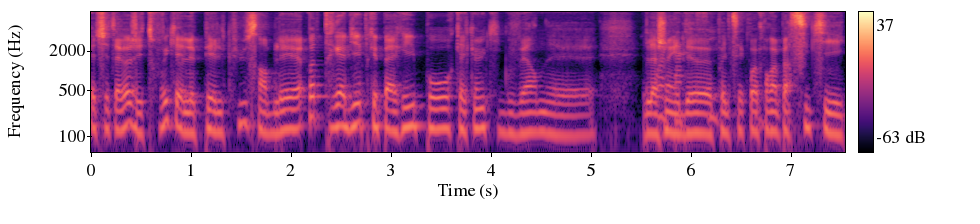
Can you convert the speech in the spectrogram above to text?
etc. J'ai trouvé que le PLQ semblait pas très bien préparé pour quelqu'un qui gouverne euh, l'agenda politique, pour un parti qui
